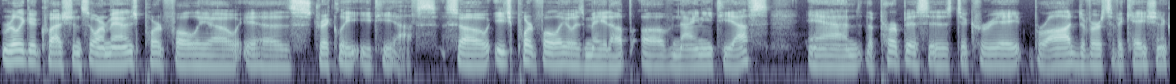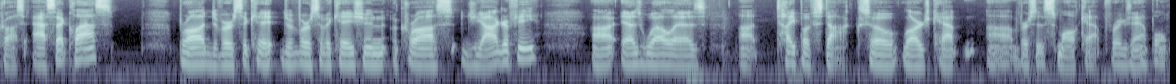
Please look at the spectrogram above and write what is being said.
really good question. So our managed portfolio is strictly ETFs. So each portfolio is made up of nine ETFs, And the purpose is to create broad diversification across asset class, broad diversica- diversification across geography, uh, as well as uh, type of stock. So large cap uh, versus small cap, for example.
